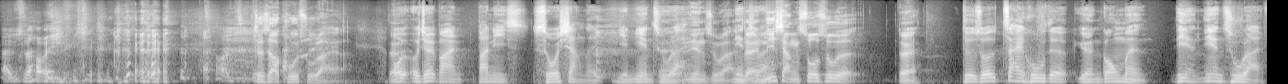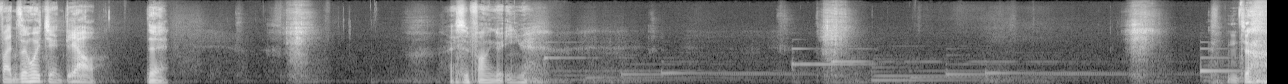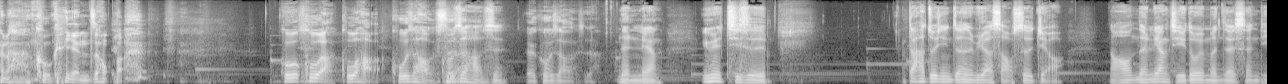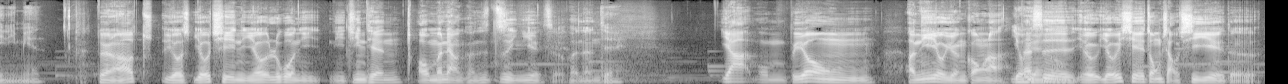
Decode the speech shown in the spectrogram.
很少硬。就是要哭出来啊，我我就会把你把你所想的也念出来，念出来，念出来。对，你想说出的，对，比如说在乎的员工们念念出来，反正会剪掉。对，还是放一个音乐。你这样让他哭更严重吧？哭哭啊，哭好，哭是好事、啊，哭是好事，对，哭是好事、啊。能量。因为其实大家最近真的比较少社交，然后能量其实都会闷在身体里面。对，然后尤尤其你又，如果你你今天、哦、我们俩可能是自营业者，可能对，压，我们不用啊，你也有员工啦，但是有有一些中小企业的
